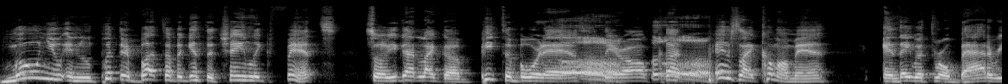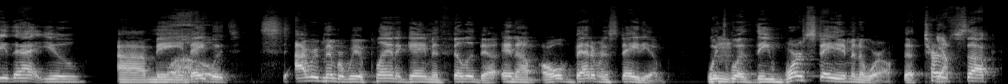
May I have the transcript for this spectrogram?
moon you and put their butts up against the chain link fence. So you got like a pizza board ass. Oh, They're all cut. Oh. It's like, come on, man. And they would throw batteries at you. I mean, Whoa. they would. I remember we were playing a game in Philadelphia in an old veteran stadium which mm. was the worst stadium in the world. The turf yep. sucked,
